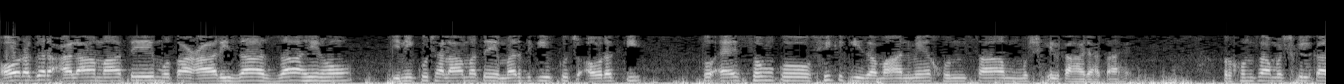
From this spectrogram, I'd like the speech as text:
اور اگر علامات متعارضہ ظاہر ہوں یعنی کچھ علامت مرد کی، کچھ عورت کی، تو ایسوں کو فک کی زبان میں خنسا مشکل کہا جاتا ہے۔ اور خنسا مشکل کا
